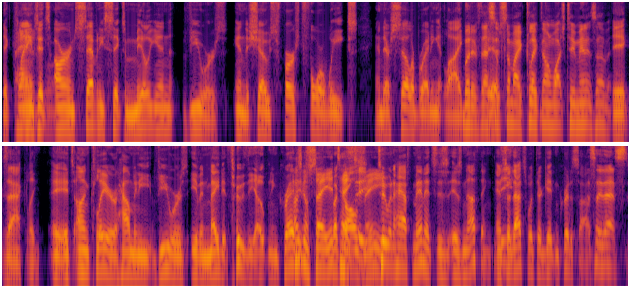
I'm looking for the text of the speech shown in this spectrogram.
that claims it's for earned 76 million viewers in the show's first four weeks, and they're celebrating it like. But if that's if somebody clicked on watch two minutes of it, Exactly. It's unclear how many viewers even made it through the opening credits. I was gonna say, it because takes me- two and a half minutes is, is nothing, and so that's what they're getting criticized. So that's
